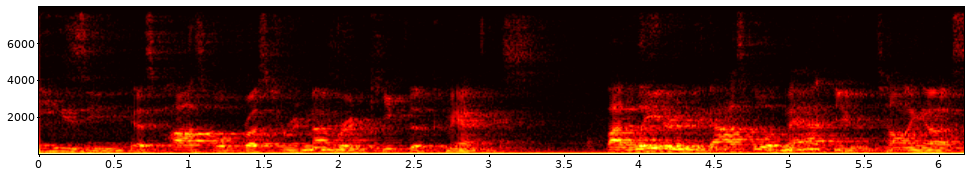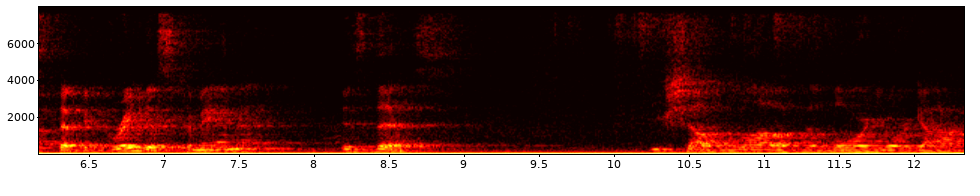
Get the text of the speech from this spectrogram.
easy as possible for us to remember and keep the commandments. By later in the Gospel of Matthew telling us that the greatest commandment is this you shall love the Lord your God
